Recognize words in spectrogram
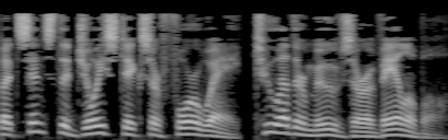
But since the joysticks are four-way, two other moves are available.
